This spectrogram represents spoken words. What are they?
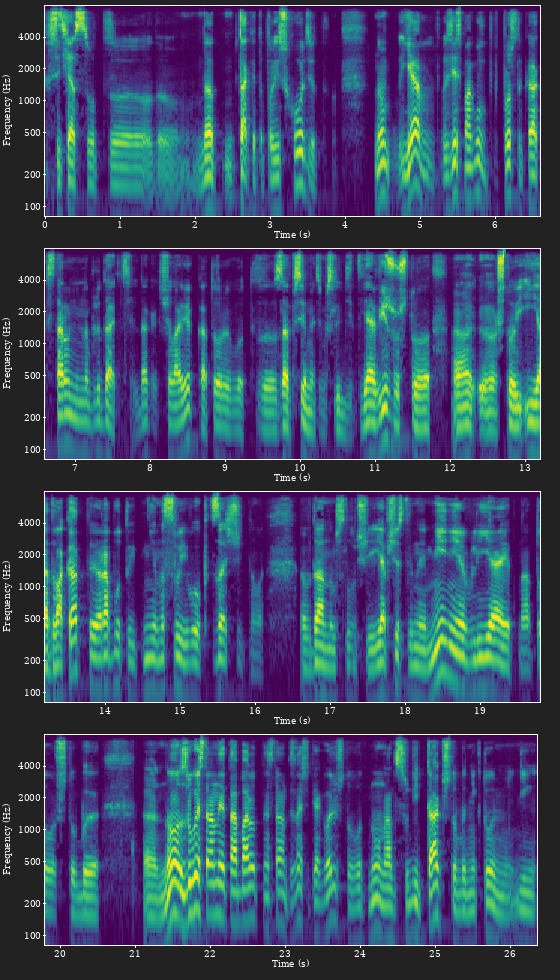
сейчас вот э, да, так это происходит. Ну, я здесь могу просто как сторонний наблюдатель, да, как человек, который вот э, за всем этим следит. Я вижу, что, э, э, что и адвокат работает не на своего подзащитного в данном случае, и общественное мнение влияет на то, чтобы но, с другой стороны, это оборотная сторона. Ты знаешь, я говорю, что вот, ну, надо судить так, чтобы никто не,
